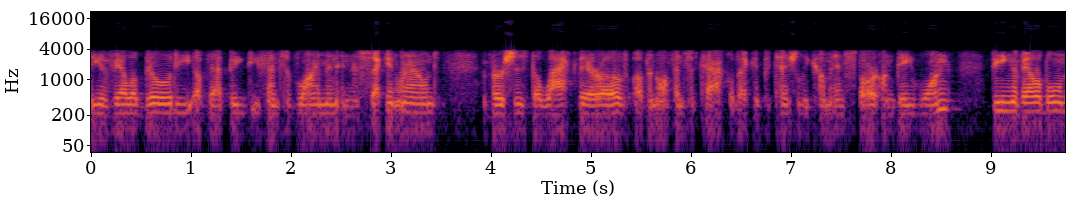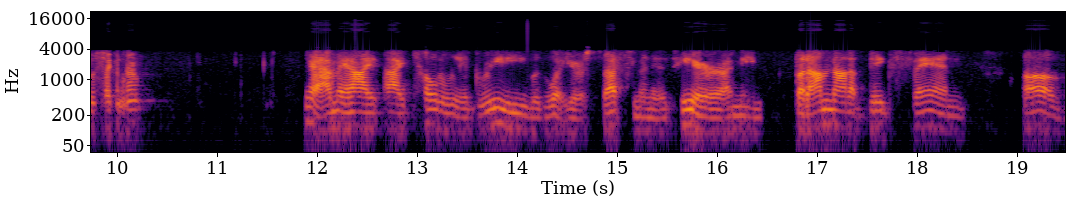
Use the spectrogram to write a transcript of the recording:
the availability of that big defensive lineman in the second round versus the lack thereof of an offensive tackle that could potentially come in and start on day one being available in the second round? Yeah, I mean, I I totally agree with what your assessment is here. I mean, but I'm not a big fan of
